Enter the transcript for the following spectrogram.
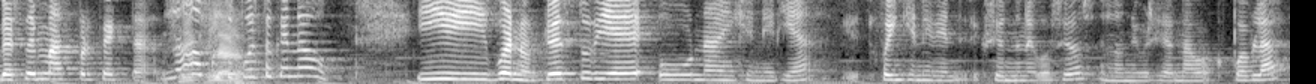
verse más perfecta. No, Sí, por supuesto que no. Y bueno, yo estudié una ingeniería, fue ingeniería en dirección de negocios en la Universidad de Nahuac, Puebla.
